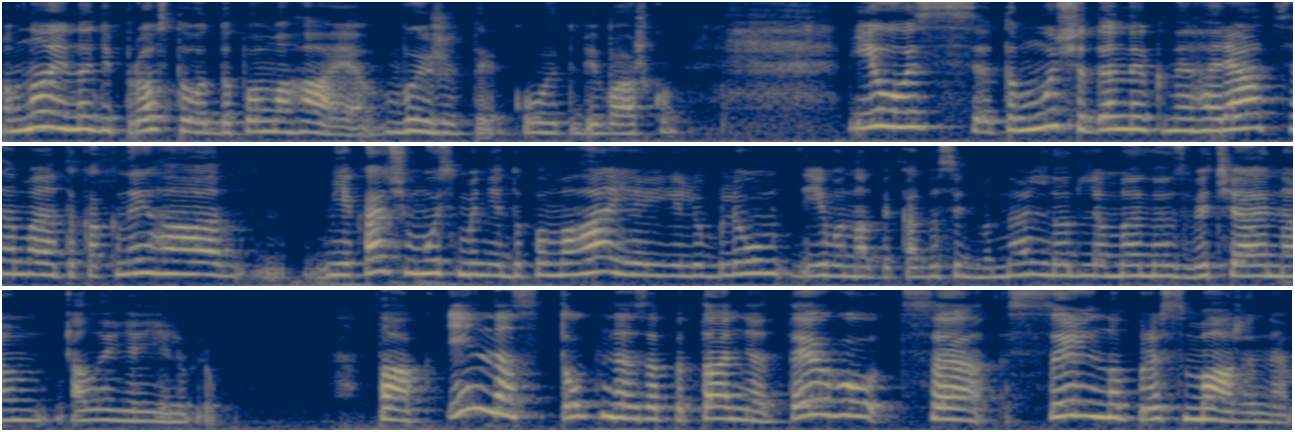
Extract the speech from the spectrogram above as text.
воно іноді просто от допомагає вижити, коли тобі важко. І ось тому щоденник книгаря це моя така книга, яка чомусь мені допомагає, я її люблю, і вона така досить банальна для мене, звичайна, але я її люблю. Так, і наступне запитання Тегу це сильно присмажене.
